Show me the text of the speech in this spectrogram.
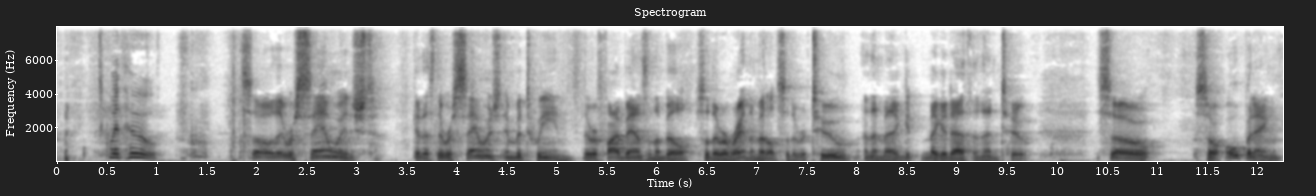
With who? So they were sandwiched. Get this, they were sandwiched in between. There were five bands on the bill, so they were right in the middle. So there were two, and then Meg- Megadeth, and then two. So, so opening,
